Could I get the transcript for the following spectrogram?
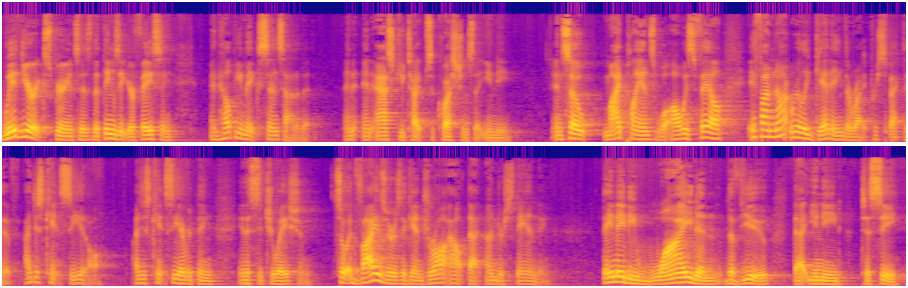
with your experiences, the things that you're facing, and help you make sense out of it and, and ask you types of questions that you need. And so, my plans will always fail if I'm not really getting the right perspective. I just can't see it all, I just can't see everything in a situation. So, advisors, again, draw out that understanding. They maybe widen the view that you need to see.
